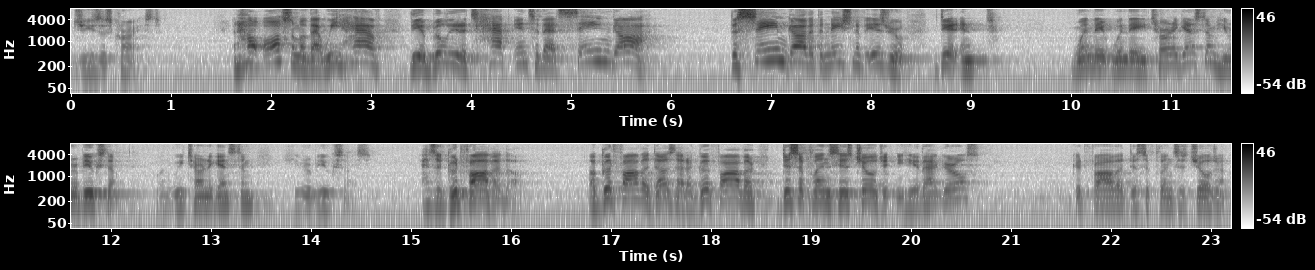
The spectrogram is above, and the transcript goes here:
Jesus Christ. And how awesome of that. We have the ability to tap into that same God, the same God that the nation of Israel did. And when they, when they turn against him, he rebukes them. When we turn against him, he rebukes us. As a good father, though. A good father does that. A good father disciplines his children. You hear that, girls? Good father disciplines his children.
